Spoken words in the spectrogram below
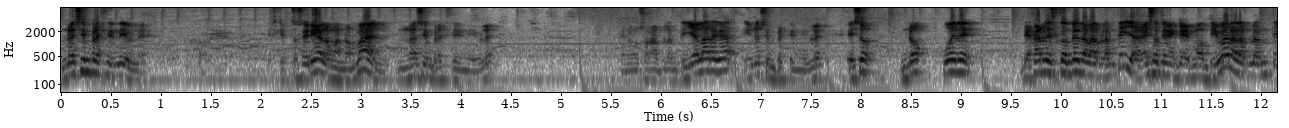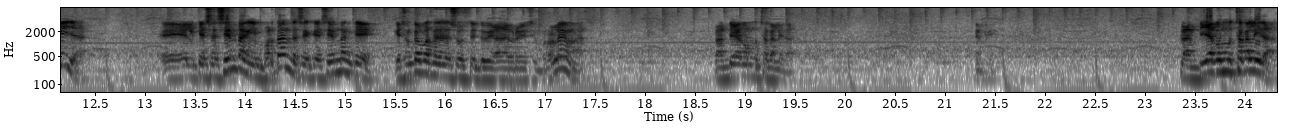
No es imprescindible. Joder, es que esto sería lo más normal. No es imprescindible. Tenemos una plantilla larga y no es imprescindible. Eso no puede dejar descontenta a la plantilla. Eso tiene que motivar a la plantilla. Eh, el que se sientan importantes, el que sientan que, que son capaces de sustituir a De Bruyne sin problemas. Plantilla con mucha calidad. Plantilla con mucha calidad.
